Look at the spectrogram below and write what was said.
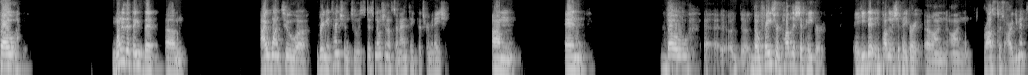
So one of the things that um, I want to uh, bring attention to is this notion of semantic determination. Um, and though uh, though Feser published a paper, he did he published a paper on on Ross's argument,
